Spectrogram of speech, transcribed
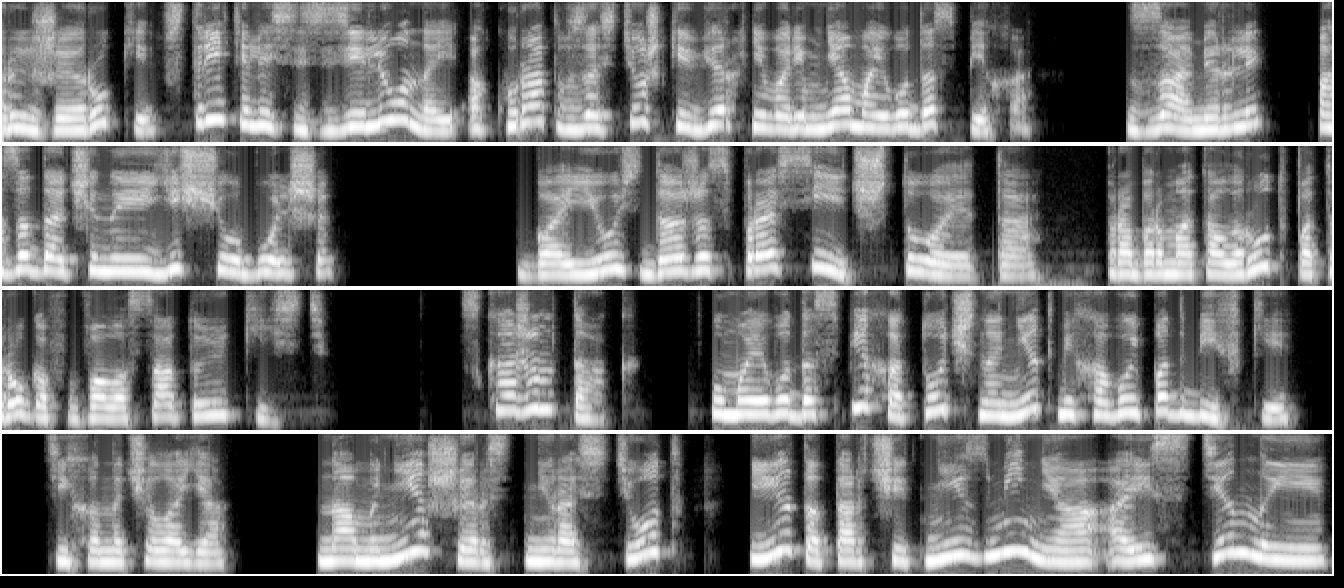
рыжие руки встретились с зеленой аккурат в застежке верхнего ремня моего доспеха. Замерли, озадаченные еще больше. «Боюсь даже спросить, что это», – пробормотал Рут, потрогав волосатую кисть. «Скажем так, у моего доспеха точно нет меховой подбивки, тихо начала я. «На мне шерсть не растет, и это торчит не из меня, а из стены».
